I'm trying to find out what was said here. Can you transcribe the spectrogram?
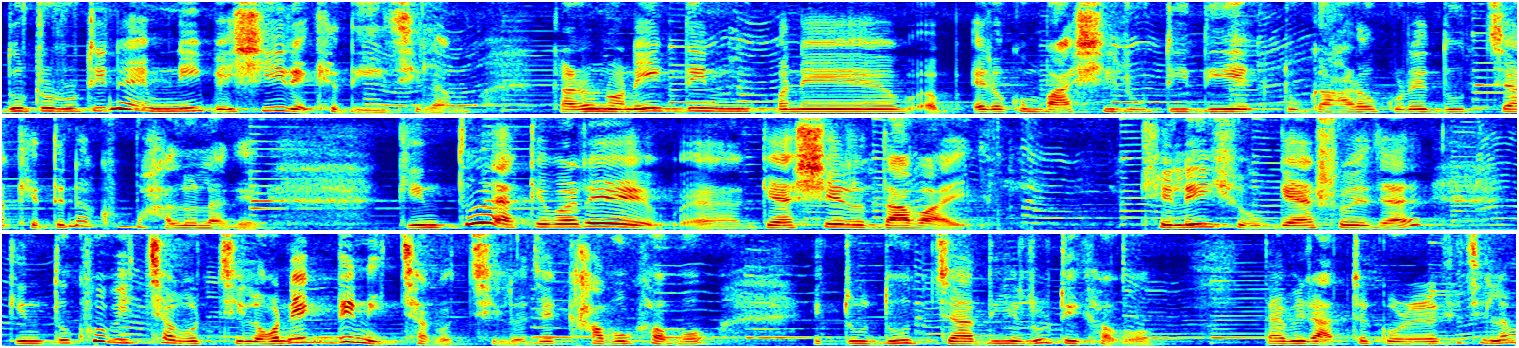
দুটো রুটি না এমনি বেশিই রেখে দিয়েছিলাম। কারণ অনেক দিন মানে এরকম বাসি রুটি দিয়ে একটু গাঢ় করে দুধ চা খেতে না খুব ভালো লাগে। কিন্তু একেবারে গ্যাসের দাবায় খেলেই গ্যাস হয়ে যায়। কিন্তু খুব ইচ্ছা করছিল অনেক দিন ইচ্ছা করছিল যে খাব খাব, একটু দুধ চা দিয়ে রুটি খাব। তা আমি রাত্রে করে রেখেছিলাম,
